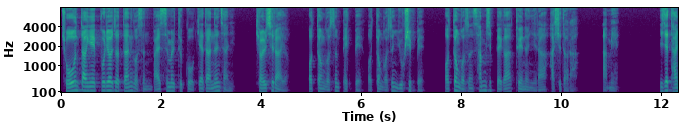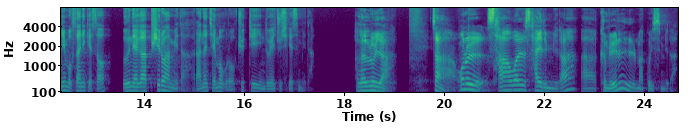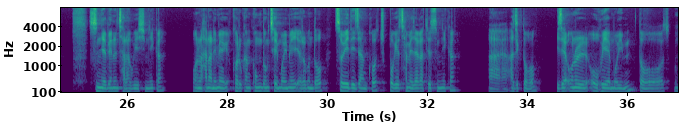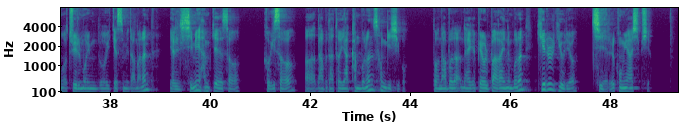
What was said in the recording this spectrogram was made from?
좋은 땅에 뿌려졌다는 것은 말씀을 듣고 깨닫는 자니 결실하여 어떤 것은 100배, 어떤 것은 60배, 어떤 것은 30배가 되느니라 하시더라. 아멘. 이제 담임 목사님께서 은혜가 필요합니다. 라는 제목으로 큐티 인도해 주시겠습니다. 할렐루야. 자, 오늘 4월 4일입니다. 아, 금요일을 맞고 있습니다. 순예배는 잘하고 계십니까? 오늘 하나님의 거룩한 공동체 모임에 여러분도 소외되지 않고 축복의 참여자가 됐습니까? 아, 아직도 이제 오늘 오후에 모임 또 뭐 주일 모임도 있겠습니다만은 열심히 함께해서 거기서 어, 나보다 더 약한 분은 섬기시고 또 나보다 나에게 배울 바가 있는 분은 귀를 기울여 지혜를 공유하십시오.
